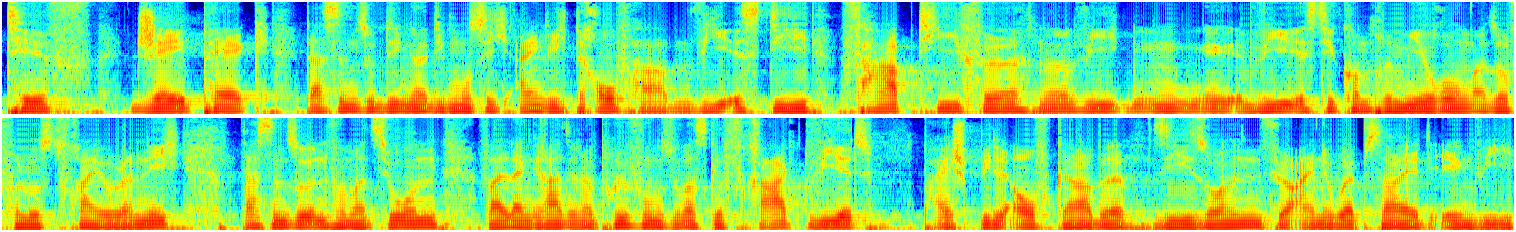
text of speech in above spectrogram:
TIFF, JPEG. Das sind so Dinge, die muss ich eigentlich drauf haben. Wie ist die Farbtiefe? Ne? Wie, wie ist die Komprimierung, also verlustfrei oder nicht? Das sind so Informationen, weil dann gerade in der Prüfung sowas gefragt wird. Beispielaufgabe. Sie sollen für eine Website irgendwie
